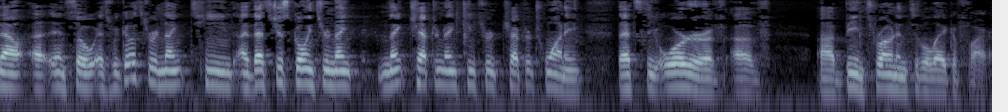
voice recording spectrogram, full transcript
Now, uh, and so as we go through 19, uh, that's just going through nine, nine, chapter 19 through chapter 20. That's the order of, of uh, being thrown into the lake of fire.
